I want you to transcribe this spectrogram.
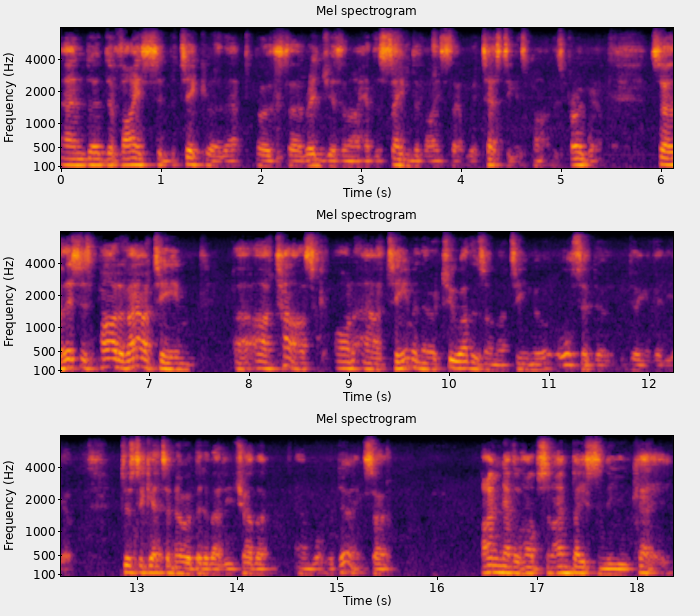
and a device in particular that both uh, Renjith and I have the same device that we're testing as part of this program. So this is part of our team, uh, our task on our team, and there are two others on our team who are also do, doing a video, just to get to know a bit about each other and what we're doing. So I'm Neville Hobson. I'm based in the UK.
